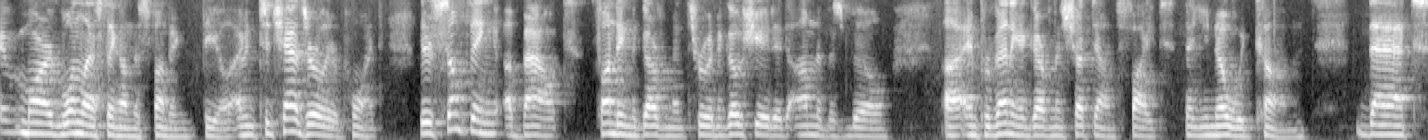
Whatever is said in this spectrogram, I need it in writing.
Mar, one last thing on this funding deal. I mean, to Chad's earlier point, there's something about funding the government through a negotiated omnibus bill uh, and preventing a government shutdown fight that you know would come that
